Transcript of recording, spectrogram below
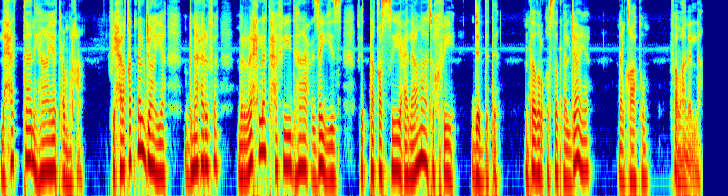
لحتى نهاية عمرها. في حلقتنا الجاية بنعرفه من رحلة حفيدها عزيز في التقصي على ما تخفيه جدته. انتظروا قصتنا الجاية. نلقاكم. فمان الله.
